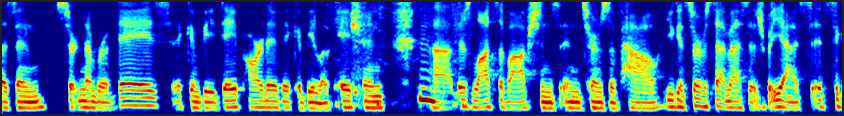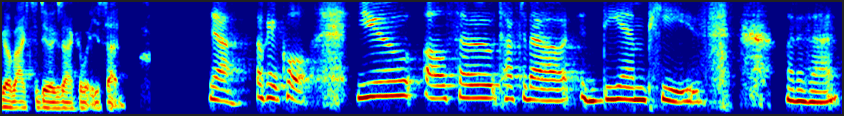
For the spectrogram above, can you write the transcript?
as in certain number of days. It can be day parted, it could be location. Mm-hmm. Uh, there's lots of options in terms of how you can service that message. But yeah, it's it's to go back to do exactly what you said. Yeah. Okay, cool. You also talked about DMPs. What is that?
